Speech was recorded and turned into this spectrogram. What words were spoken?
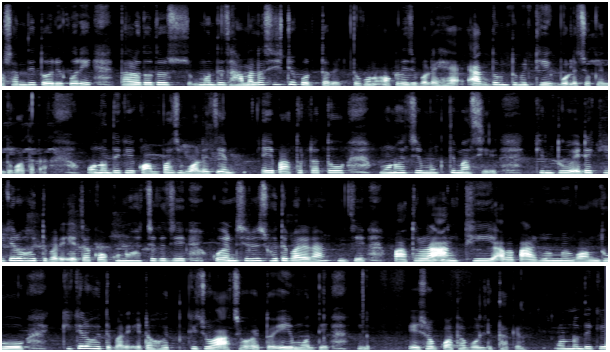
অশান্তি তৈরি করি, তাহলে তো ওদের মধ্যে ঝামেলা সৃষ্টি করতে হবে। তখন অখিলেশ বলে হ্যাঁ একদম তুমি ঠিক বলেছ কিন্তু কথাটা। অন্যদিকে কম্পাস বলে যে, এই পাথরটা তো মনে হচ্ছে মুক্তি মাসির, কিন্তু এটা কী করে হতে পারে? এটা কখনো হচ্ছে কি যে কোয়েন্সিডেন্স হতে পারে না যে পাথরের আংটি আবার পারফিউমের গন্ধ কী করে হতে পারে? এটা কিছু আছে হয়তো এর মধ্যে। এইসব কথা বলতে থাকেন। অন্যদিকে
